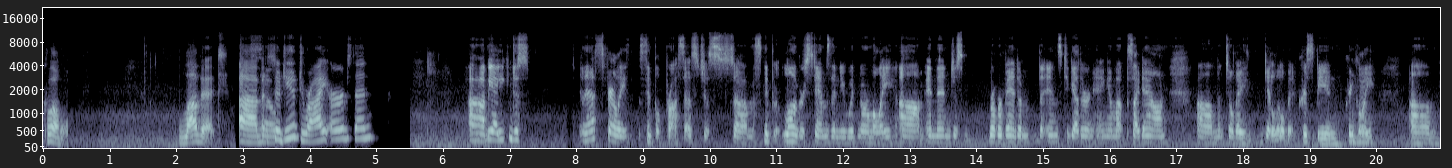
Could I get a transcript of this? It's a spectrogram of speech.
cool Love it. Um, so, so, do you dry herbs then? Um, yeah, you can just. That's fairly simple process. Just um, snip longer stems than you would normally, um, and then just rubber band them the ends together and hang them upside down um, until they get a little bit crispy and crinkly. Mm-hmm. Um,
